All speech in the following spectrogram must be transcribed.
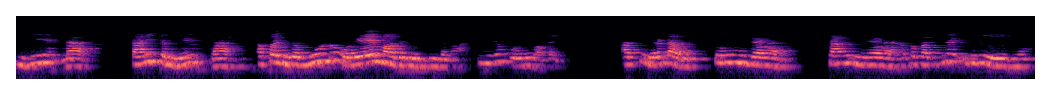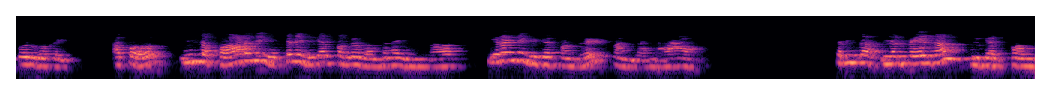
இது ல. தனித்தன்மை ல. அப்ப இந்த மூணு ஒரே மாதிரி இருக்கின்றன. இது ஒரு வகை. அடுத்து இரண்டாவது துங்க சங்க அப்ப பாத்தீங்கன்னா இது ஒரு வகை. அப்போ இந்த பாடலில் எத்தனை விகற்பங்கள் வந்தன என்றால் இரண்டு விகற்பங்கள் வந்தன. சரிங்களா? இதன் பெயர் தான் விகற்பம்.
